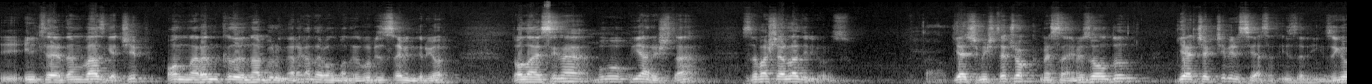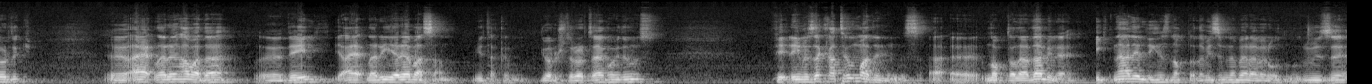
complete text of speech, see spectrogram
e, ilkelerden vazgeçip onların kılığına bürünerek aday olmadınız. Bu bizi sevindiriyor. Dolayısıyla bu yarışta size başarılar diliyoruz. Geçmişte çok mesaimiz oldu. Gerçekçi bir siyaset izlediğinizi gördük. E, ayakları havada e, değil, ayakları yere basan bir takım görüşler ortaya koydunuz. Fikrimize katılmadığınız e, e, noktalarda bile ikna edildiğiniz noktada bizimle beraber olduğunuz bize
